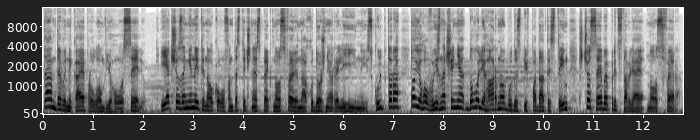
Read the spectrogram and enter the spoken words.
там, де виникає пролом в його оселю. І якщо замінити науково-фантастичний аспект ноосфери на художньо-релігійний скульптора, то його визначення доволі гарно буде співпадати з тим, що себе представляє ноосфера.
